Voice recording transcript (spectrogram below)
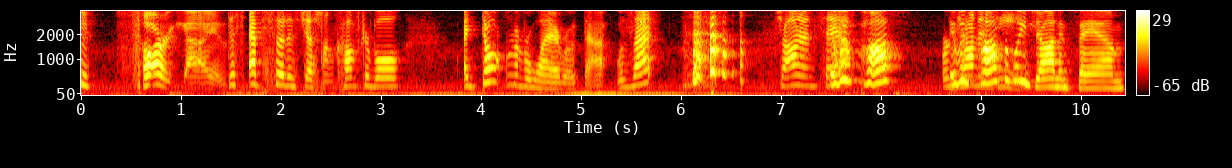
yeah. Sorry, guys. This episode is just uncomfortable. I don't remember why I wrote that. Was that John and Sam? it was pos. Or It was John and possibly? John and Sam.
